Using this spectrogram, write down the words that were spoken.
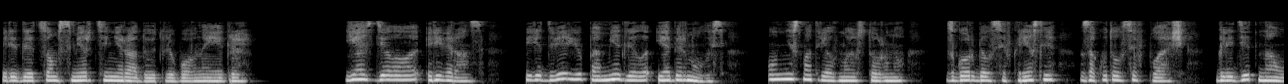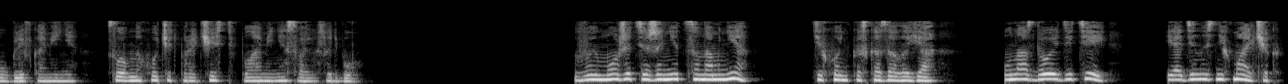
«Перед лицом смерти не радуют любовные игры». Я сделала реверанс. Перед дверью помедлила и обернулась. Он не смотрел в мою сторону. Сгорбился в кресле, закутался в плащ, глядит на угли в камине, словно хочет прочесть в пламени свою судьбу. «Вы можете жениться на мне», — тихонько сказала я. «У нас двое детей, и один из них мальчик».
